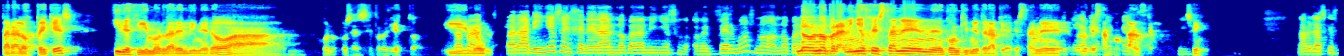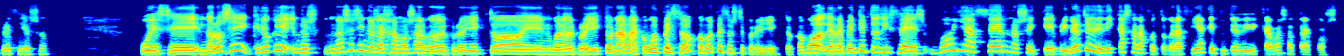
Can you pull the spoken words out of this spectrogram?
para los peques y decidimos dar el dinero a, bueno, pues a ese proyecto. Y para, niños en general, no para niños enfermos, no, no para, no, no, para niños que están en, con quimioterapia, que están, que están con cáncer. Sí. La verdad es que es precioso. Pues eh, no lo sé, creo que no sé si nos dejamos algo del proyecto en, bueno, del proyecto nada. ¿Cómo empezó? ¿Cómo empezó este proyecto? ¿Cómo de repente tú dices, voy a hacer no sé qué? Primero te dedicas a la fotografía que tú te dedicabas a otra cosa.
